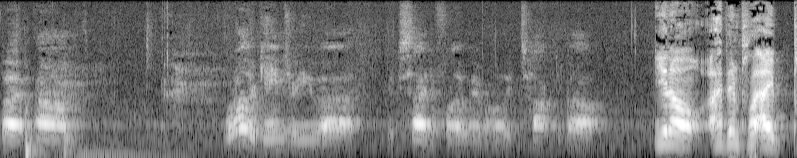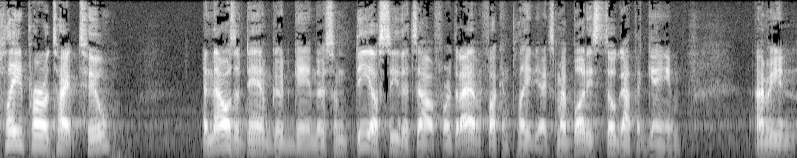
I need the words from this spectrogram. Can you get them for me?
But um, What other games are you uh, excited for that we haven't really talked about? You know, I've been play- I played Prototype 2, and that was a damn good game. There's some DLC that's out for it that I haven't fucking played yet because my buddy's still got the game. I mean,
